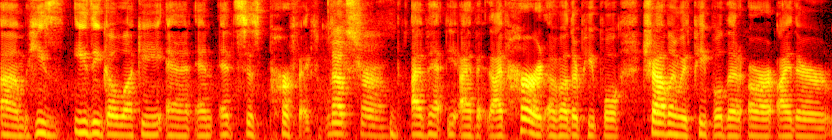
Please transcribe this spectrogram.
Um, he's easy go lucky, and and it's just perfect. That's true. I've had, I've I've heard of other people traveling with people that are either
